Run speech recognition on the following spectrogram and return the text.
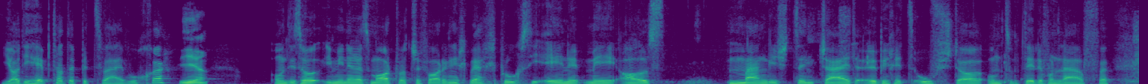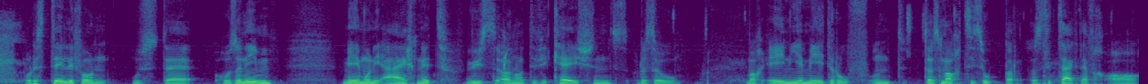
Ja, die hebt halt etwa zwei Wochen. Ja. Und so in meiner Smartwatch-Erfahrung, ich, ich brauche sie eh nicht mehr als manchmal zu entscheiden, ob ich jetzt aufstehe und zum Telefon laufe oder das Telefon aus der Hose nehme. Mehr muss ich eigentlich nicht wissen an Notifications oder so. Ich mache eh nie mehr drauf. Und das macht sie super. Also sie zeigt einfach an.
